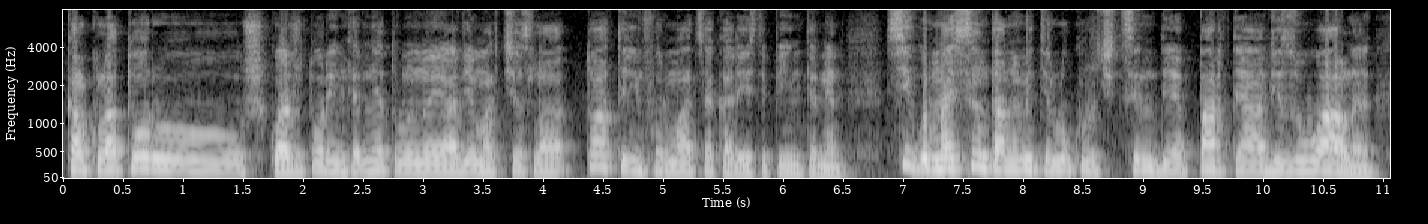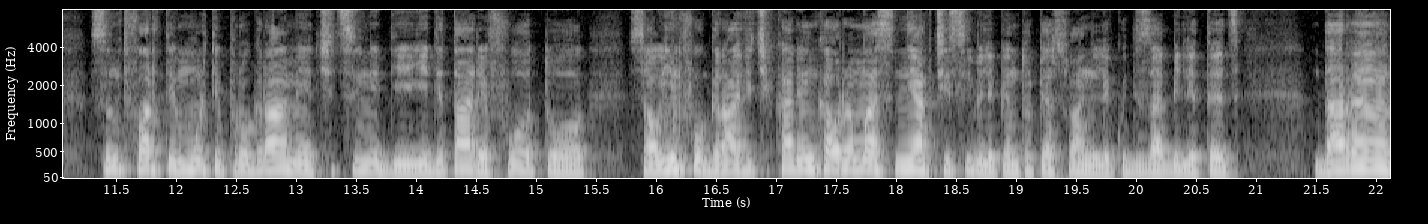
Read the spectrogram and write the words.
calculatorul și cu ajutorul internetului noi avem acces la toată informația care este pe internet. Sigur, mai sunt anumite lucruri ce țin de partea vizuală. Sunt foarte multe programe ce țin de editare foto sau infografice care încă au rămas neaccesibile pentru persoanele cu dizabilități. Dar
